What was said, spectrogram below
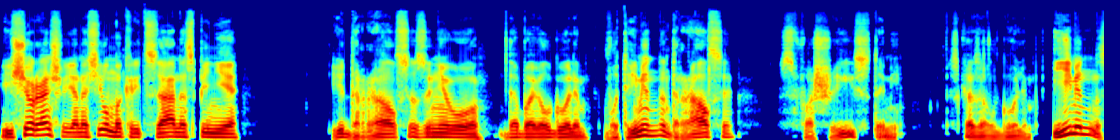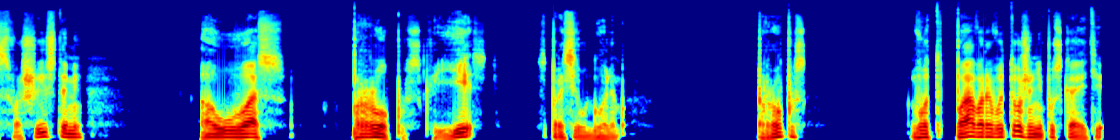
Еще раньше я носил мокреца на спине и дрался за него, — добавил Голем. — Вот именно дрался с фашистами, — сказал Голем. — Именно с фашистами. — А у вас пропуск есть? — спросил Голем. — Пропуск? Вот Павара вы тоже не пускаете,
